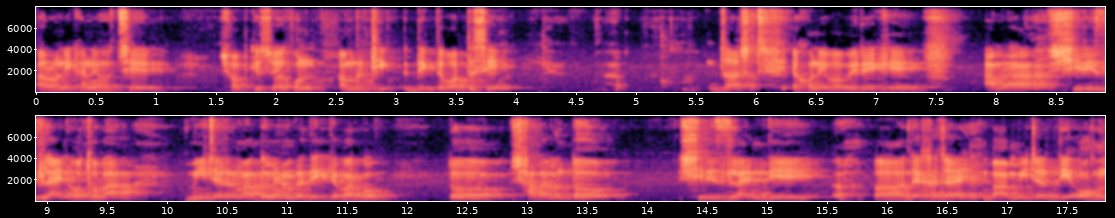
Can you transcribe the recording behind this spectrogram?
কারণ এখানে হচ্ছে সব কিছু এখন আমরা ঠিক দেখতে পারতেছি। জাস্ট এখন এভাবে রেখে আমরা সিরিজ লাইন অথবা মিটারের মাধ্যমে আমরা দেখতে পারব। তো সাধারণত সিরিজ লাইন দিয়েই দেখা যায় বা মিটার দিয়ে অহন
